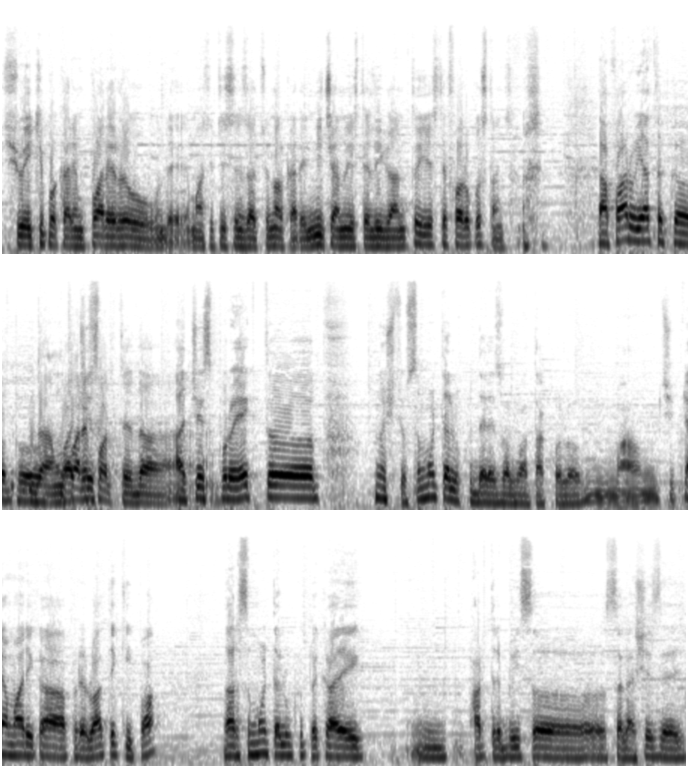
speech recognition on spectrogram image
și o echipă care îmi pare rău, unde m-a simțit senzațional, care nici ea nu este Liga 1, este Farul Constanța. La Farul, iată că uh, Da, îmi cu pare acest, foarte, da. acest proiect, uh, nu știu, sunt multe lucruri de rezolvat acolo. Am- Ciprian Marica a preluat echipa, dar sunt multe lucruri pe care mm, ar trebui să, să le așeze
